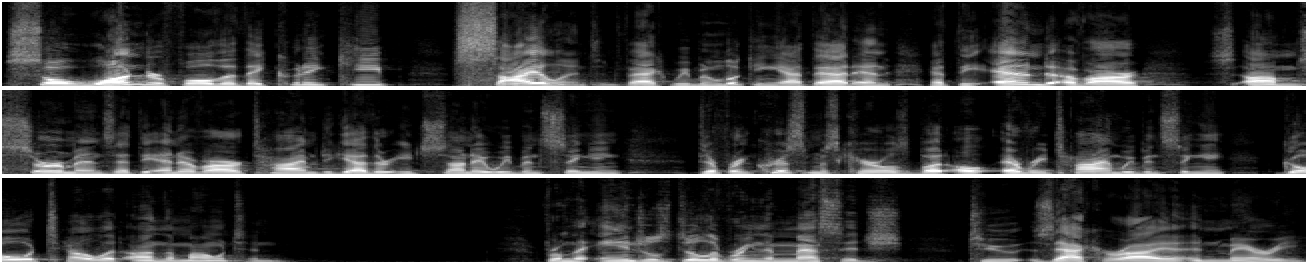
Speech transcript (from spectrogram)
so wonderful that they couldn't keep silent. In fact, we've been looking at that, and at the end of our um, sermons, at the end of our time together each Sunday, we've been singing different Christmas carols, but every time we've been singing, Go Tell It on the Mountain. From the angels delivering the message to Zechariah and Mary.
